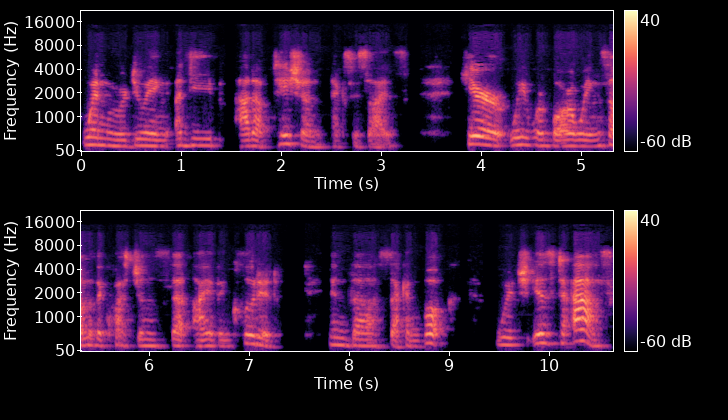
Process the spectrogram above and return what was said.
when we were doing a deep adaptation exercise. Here we were borrowing some of the questions that I have included in the second book, which is to ask,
